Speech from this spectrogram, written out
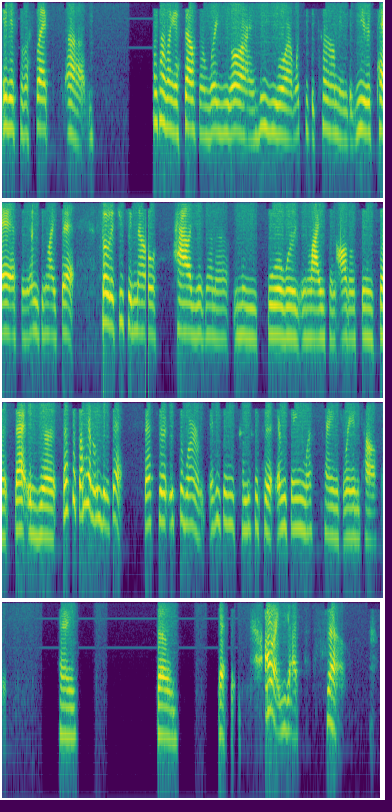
it is to reflect um, sometimes on yourself and where you are and who you are and what you become and the years past and everything like that so that you can know how you're gonna move forward in life and all those things. But that is your that's just I'm gonna leave it at that. That's the it's the word. Everything to listen to everything must change, Randy Crawford. Okay. So that's it. All right, you guys. So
